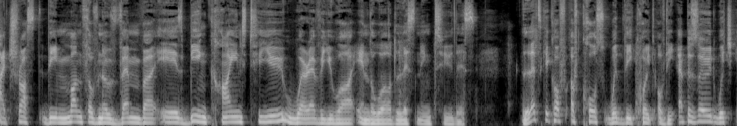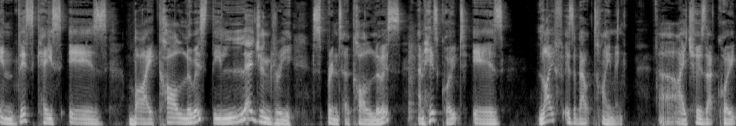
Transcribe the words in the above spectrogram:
I trust the month of November is being kind to you wherever you are in the world listening to this. Let's kick off, of course, with the quote of the episode, which in this case is by Carl Lewis, the legendary sprinter Carl Lewis. And his quote is, life is about timing. Uh, I chose that quote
